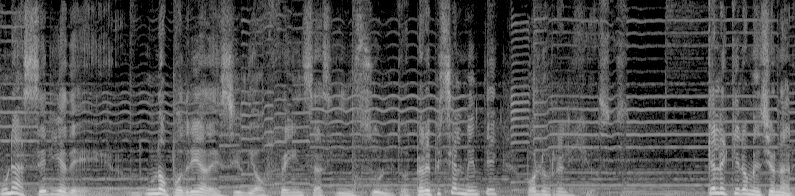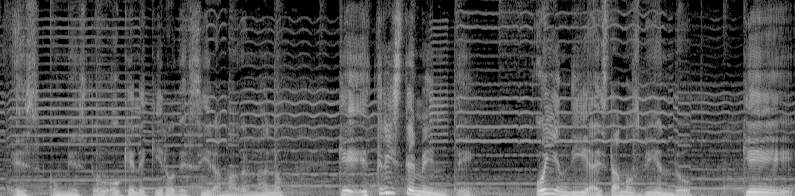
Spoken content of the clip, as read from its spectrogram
una serie de, uno podría decir, de ofensas, insultos, pero especialmente por los religiosos. ¿Qué le quiero mencionar es con esto o qué le quiero decir, amado hermano? Que tristemente hoy en día estamos viendo que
